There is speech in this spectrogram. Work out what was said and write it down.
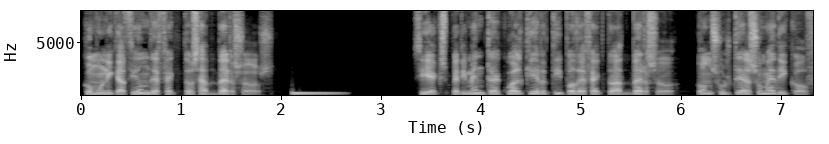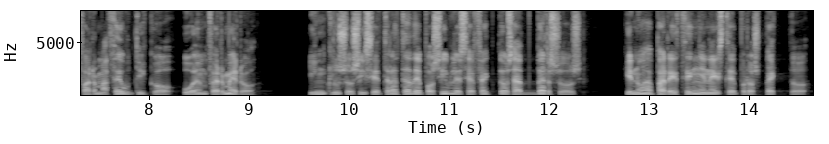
Comunicación de efectos adversos. Si experimenta cualquier tipo de efecto adverso, consulte a su médico, farmacéutico o enfermero, incluso si se trata de posibles efectos adversos que no aparecen en este prospecto.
